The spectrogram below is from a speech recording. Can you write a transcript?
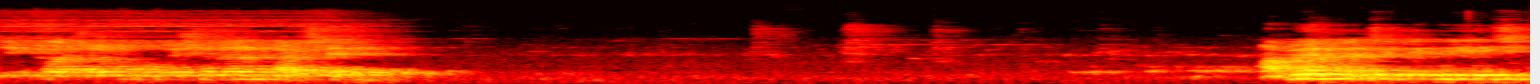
নির্বাচন কমিশনের কাছে আমিও একটা চিঠি দিয়েছি।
